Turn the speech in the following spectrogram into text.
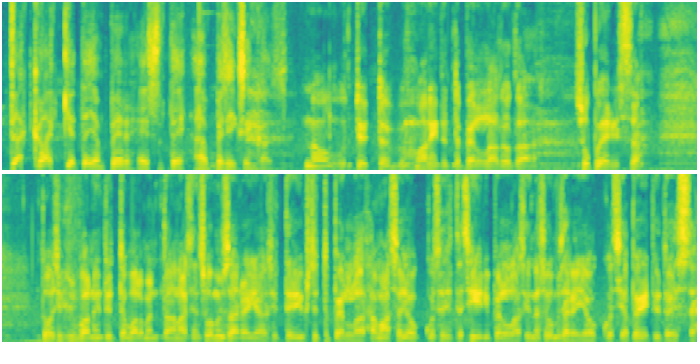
mitä kaikkea teidän perheessä tehdään Pesiksen kanssa? No tyttö, vanhin tyttö pelaa tuota Superissa. Toiseksi vanhin tyttö valmentaa naisen suomi ja sitten yksi tyttö pelaa samassa joukkueessa, sitten Siiri pelaa siinä suomi joukkueessa ja P-tytöissä.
